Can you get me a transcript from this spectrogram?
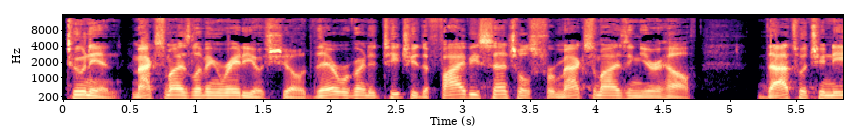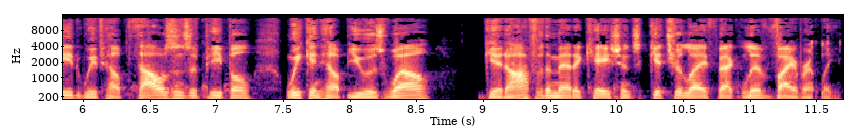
Tune in, Maximize Living Radio Show. There we're going to teach you the 5 essentials for maximizing your health. That's what you need. We've helped thousands of people. We can help you as well. Get off of the medications, get your life back, live vibrantly.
